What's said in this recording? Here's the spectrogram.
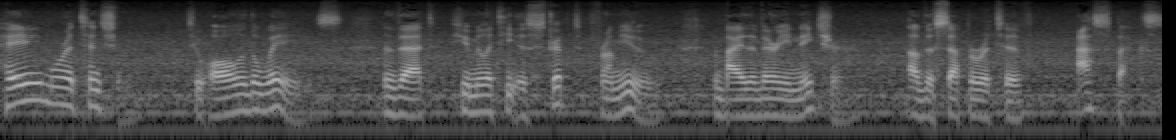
Pay more attention to all of the ways that humility is stripped from you by the very nature of the separative aspects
